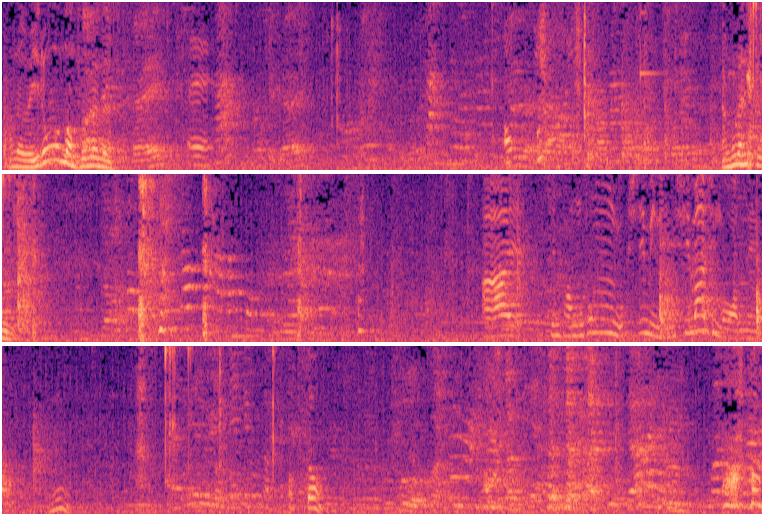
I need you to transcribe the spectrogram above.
아, 나 왜 이런 것만 보면은 네. 어? 장난치고. 아, 지금 방송 욕심이 너무 심하신 것 같네요. 음. 어떤? 아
